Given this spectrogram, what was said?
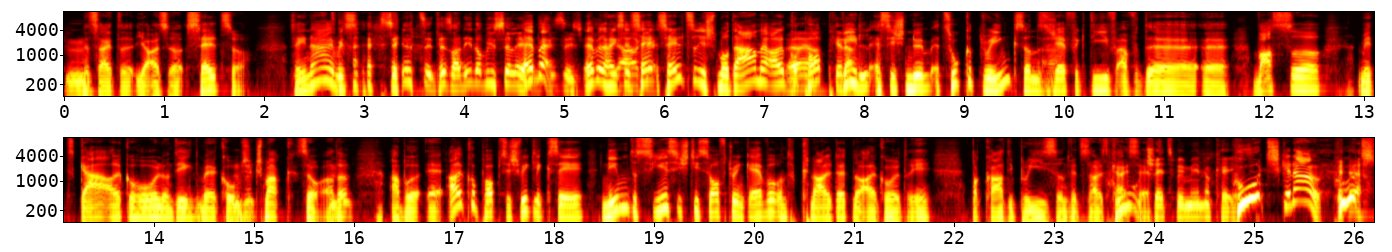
Und dann sagt er, ja, also Seltzer. Sag ich, nein, weil Seltsam, das habe ich noch müssen lernen. Eben, Das ist- eben habe ich Ja, gesagt, okay. Sel- Seltzer ist moderne Alkopop, Ja, ja, genau. weil es ist nicht mehr ein Zuckerdrink, sondern es ist effektiv einfach der, äh, Wasser mit Gäralkohol und irgendeinem Mhm. komischen Geschmack. So, oder? Aber äh, Alkopops ist wirklich gesehen, nimm das süßeste Softdrink ever und knall dort noch Alkohol drin. Bacardi Breeze und wie das alles geheißen Hutsch jetzt bei mir noch okay. Hutsch, genau, Hutsch.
